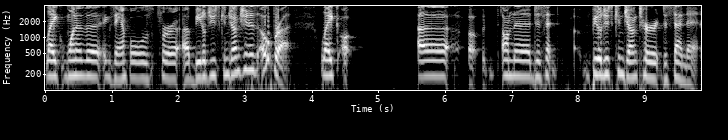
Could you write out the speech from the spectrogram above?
like one of the examples for a beetlejuice conjunction is oprah like uh, uh on the descent Beetlejuice conjunct her descendant.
